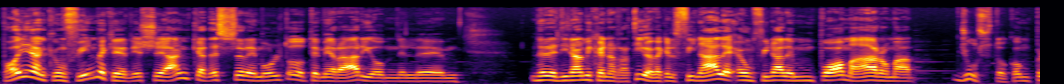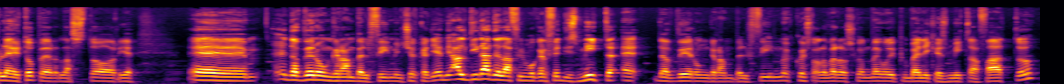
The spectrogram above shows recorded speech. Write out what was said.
Poi è anche un film che riesce anche ad essere molto temerario nelle nelle dinamiche narrative, perché il finale è un finale un po' amaro, ma giusto, completo per la storia. È, è, davvero un gran bel film in cerca di Amy. Al di là della filmografia di Smith, è davvero un gran bel film. Questo è davvero, secondo me, uno dei più belli che Smith ha fatto.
